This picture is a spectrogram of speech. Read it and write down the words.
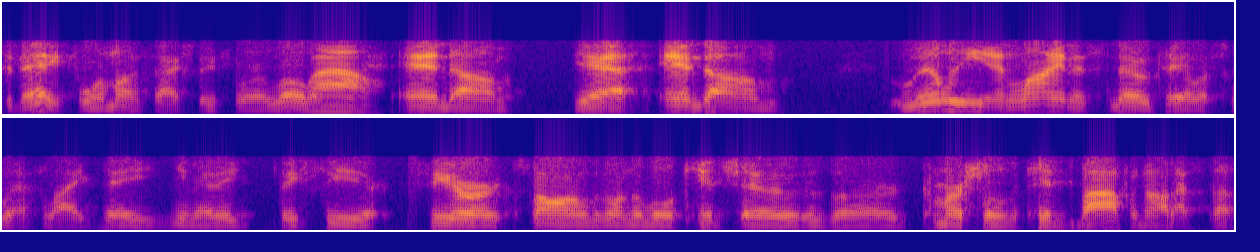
today four months actually for Lola. Wow. And um, Yeah, and um, Lily and Linus know Taylor Swift. Like they, you know, they they see see her songs on the little kid shows or commercials, the Kidz Bop, and all that stuff.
